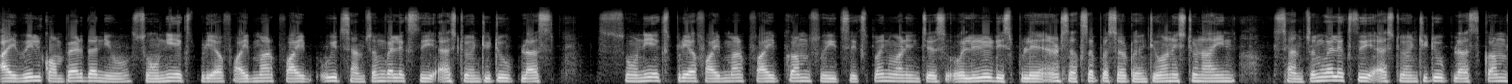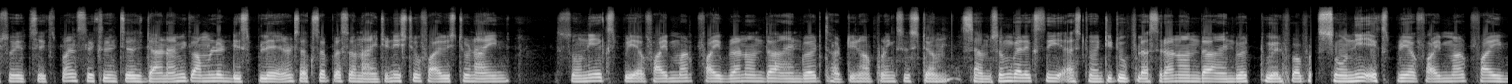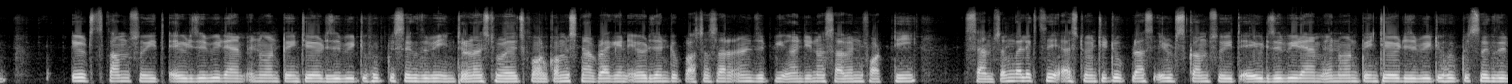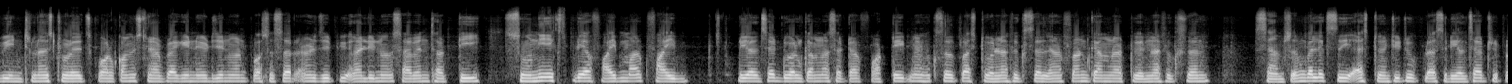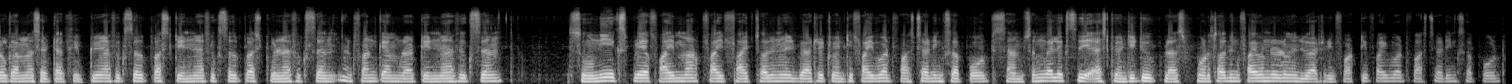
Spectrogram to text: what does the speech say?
I will compare the new Sony Xperia 5 Mark 5 with Samsung Galaxy S22 Plus. Sony Xperia 5 Mark 5 comes with 6.1 inches OLED display and success pressure 21 9. Samsung Galaxy S22 Plus comes with 6.6 inches dynamic AMOLED display and success pressure 19 5 9. Sony Xperia 5 Mark 5 run on the Android 13 operating system. Samsung Galaxy S22 Plus run on the Android 12 operating Sony Xperia 5 Mark 5 it comes with 8GB RAM and 128GB to 56GB internal storage Qualcomm Snapdragon 8 Gen 2 processor and GPU Adreno 740 Samsung Galaxy S22 Plus it comes with 8GB RAM and 128GB to 56GB internal storage Qualcomm Snapdragon 8 Gen 1 processor and GPU Adreno 730 Sony Xperia 5 Mark 5 real set dual camera setup 48 megapixel plus 12 megapixel and front camera 12 megapixel Samsung Galaxy S22 Plus real set triple camera setup 50 megapixel plus 10 megapixel plus 12 megapixel and front camera 10 megapixel Sony Xperia 5 Mark 5 5000 mAh battery 25 watt fast charging support Samsung Galaxy S22 Plus 4500 mAh battery 45 watt fast charging support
